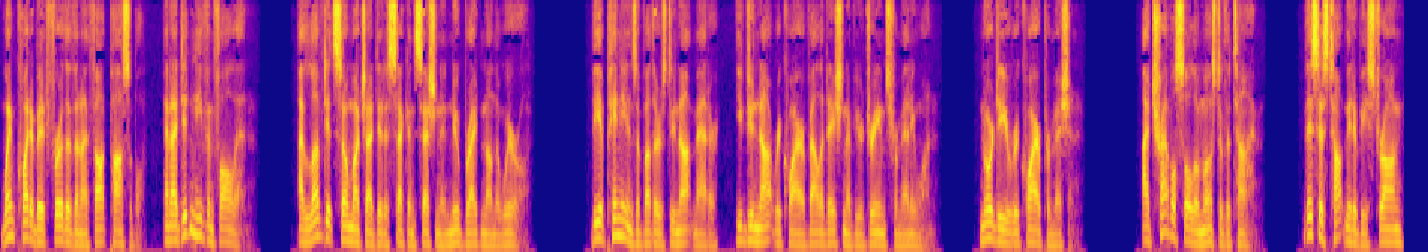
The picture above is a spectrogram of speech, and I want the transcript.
went quite a bit further than I thought possible, and I didn't even fall in. I loved it so much I did a second session in New Brighton on the Wirral. The opinions of others do not matter, you do not require validation of your dreams from anyone nor do you require permission. I travel solo most of the time. This has taught me to be strong,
